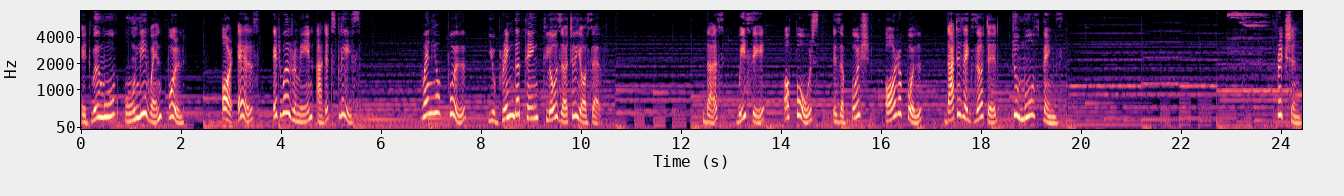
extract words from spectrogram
It will move only when pulled, or else it will remain at its place. When you pull, you bring the thing closer to yourself. Thus, we say a force is a push or a pull that is exerted to move things. Friction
